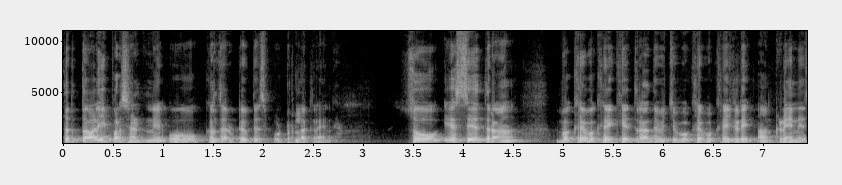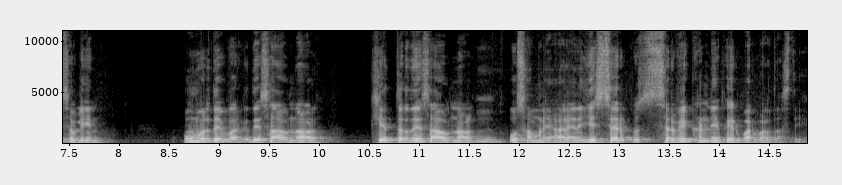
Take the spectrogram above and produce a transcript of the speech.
43% ਨੇ ਉਹ ਕੰਜ਼ਰਵੇਟਿਵ ਦੇ ਸਪੋਰਟਰ ਲੱਗ ਰਹੇ ਨੇ। ਸੋ ਇਸੇ ਤਰ੍ਹਾਂ ਵੱਖਰੇ ਵੱਖਰੇ ਖੇਤਰਾਂ ਦੇ ਵਿੱਚ ਵੱਖਰੇ ਵੱਖਰੇ ਜਿਹੜੇ ਅੰਕੜੇ ਨੇ ਸਵਲੀਨ ਉਮਰ ਦੇ ਵਰਗ ਦੇ ਹਿਸਾਬ ਨਾਲ ਖੇਤਰ ਦੇ ਹਿਸਾਬ ਨਾਲ ਉਹ ਸਾਹਮਣੇ ਆ ਰਹੇ ਨੇ। ਜੇ ਸਿਰਫ ਸਰਵੇਖਣ ਨੇ ਫਿਰ ਬਾਰ-ਬਾਰ ਦੱਸਦੀ ਹੈ।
